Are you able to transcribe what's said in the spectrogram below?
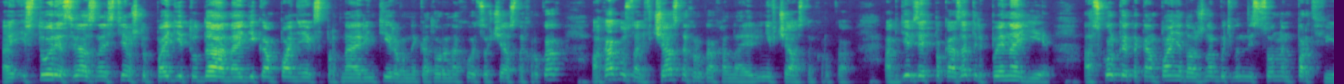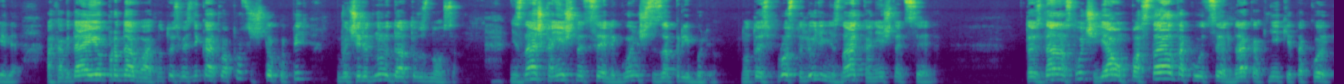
А история, связанная с тем, что пойди туда, найди компанию экспортно ориентированную, которая находится в частных руках. А как узнать, в частных руках она или не в частных руках? А где взять показатель P на E? А сколько эта компания должна быть в инвестиционном портфеле? А когда ее продавать? Ну, то есть возникает вопрос, что купить в очередную дату взноса. Не знаешь конечной цели, гонишься за прибылью. Ну, то есть просто люди не знают конечной цели. То есть в данном случае я вам поставил такую цель, да, как некий такой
